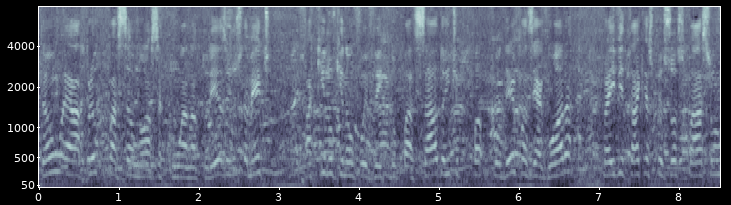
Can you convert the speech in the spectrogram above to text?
Então, é a preocupação nossa com a natureza é justamente aquilo que não foi feito no passado, a gente poder fazer agora para evitar que as pessoas passam,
